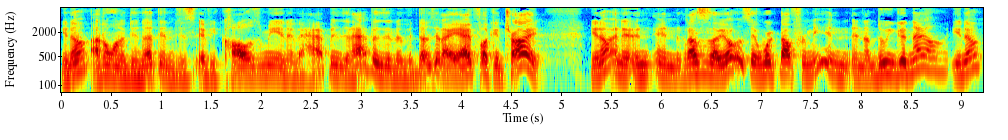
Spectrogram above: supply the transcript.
You know, I don't want to do nothing. Just if he calls me and if it happens, it happens, and if it doesn't, I, I fucking tried. You know, and, and and gracias a Dios, it worked out for me, and, and I'm doing good now. You know,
